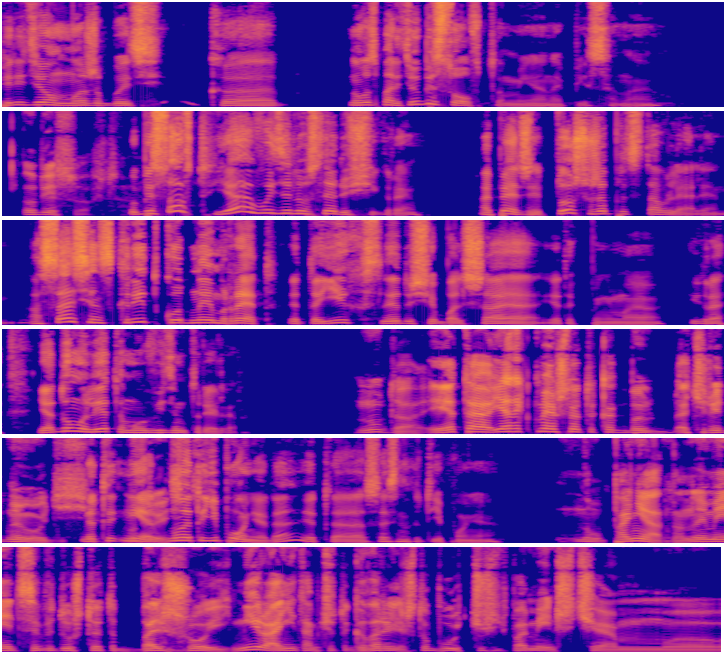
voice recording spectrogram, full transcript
перейдем, может быть, к ну вот смотрите, Ubisoft у меня написано. Ubisoft. Ubisoft я выделил следующие игры. Опять же, то, что уже представляли. Assassin's Creed Codename Red. Это их следующая большая, я так понимаю, игра. Я думаю, летом мы увидим трейлер. Ну да. И это, я так понимаю, что это как бы очередной Odyssey. Это, ну, нет, есть... ну это Япония, да? Это Assassin's Creed Япония. Ну, понятно, но имеется в виду, что это большой мир. Они там что-то говорили, что будет чуть-чуть поменьше, чем э,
